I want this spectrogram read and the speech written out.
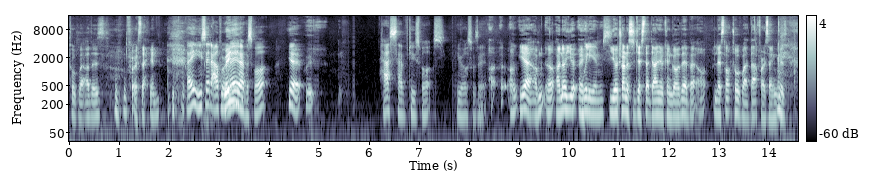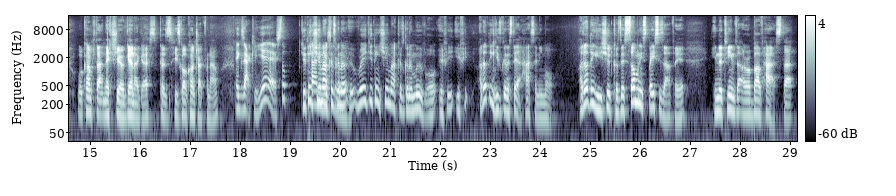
talk about others for a second. Hey, you said Alfa Really? Have a spot. Yeah, we- Haas have two spots. Who else was it? uh, uh, yeah. I'm, uh, I know you. Uh, Williams. You're trying to suggest that Daniel can go there, but uh, let's not talk about that for a second because we'll come to that next year again, I guess, because he's got a contract for now. Exactly. Yeah. Stop. Do you think Schumacher's gonna? Where do you think Schumacher's gonna move? Or if he, if he, I don't think he's gonna stay at Haas anymore. I don't think he should because there's so many spaces out there in the teams that are above Haas that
